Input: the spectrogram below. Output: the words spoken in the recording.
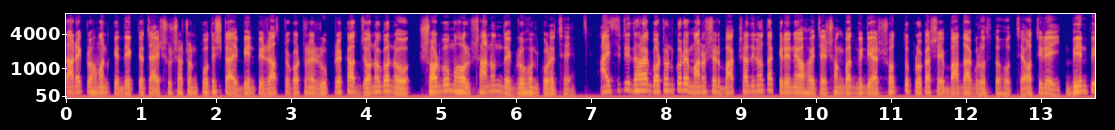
তারেক রহমানকে দেখতে চায়। সুশাসন প্রতিষ্ঠায় বিএনপির রাষ্ট্র গঠনের রূপরেখা জনগণ ও সর্বমহল সানন্দে গ্রহণ করেছে। আইসিটি ধারা গঠন করে মানুষের বাক স্বাধীনতা কেড়ে নেওয়া হয়েছে। সংবাদ মিডিয়ার সত্য প্রকাশে বাধাগ্রস্ত হচ্ছে অচিরেই। বিএনপি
